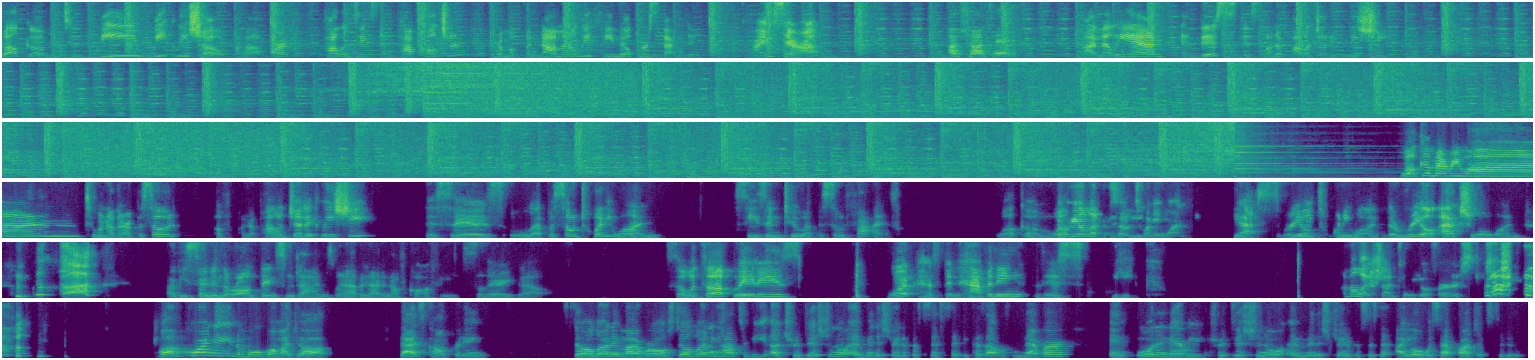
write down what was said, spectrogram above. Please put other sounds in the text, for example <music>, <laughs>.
Welcome to the weekly show about art, politics, and pop culture from a phenomenally female perspective. I'm Sara. I'm Chantay. I'm Eliann, and this is Unapologetically She. Welcome, everyone, to another episode of Unapologetically She. This is ooh, episode 21, season two, episode five. Welcome. The welcome. real episode 21. Yes, real <laughs> 21, the real actual one. <laughs> I'll be sending the wrong thing sometimes when I haven't had enough coffee. So there you go. So, what's up, ladies? What has been happening this week? I'm gonna let Chantay go first. <laughs> Well, I'm coordinating the move on my job. That's comforting. Still learning my role, still learning how to be a traditional administrative assistant because I was never an ordinary traditional administrative assistant. I always have projects to do.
